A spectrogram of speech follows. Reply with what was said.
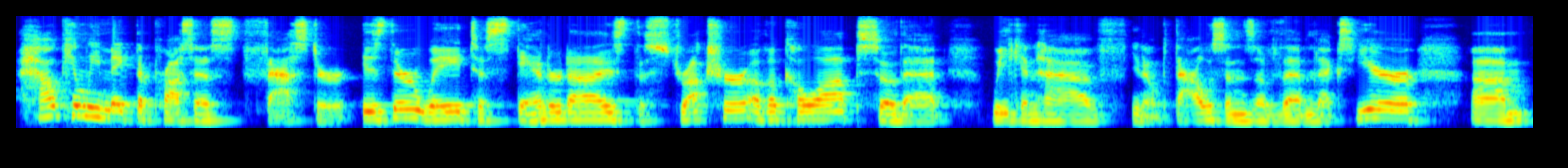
How can we make the process faster? Is there a way to standardize the structure of a co-op so that we can have you know thousands of them next year? Um,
